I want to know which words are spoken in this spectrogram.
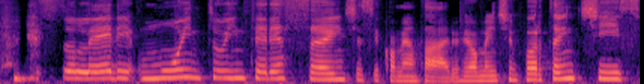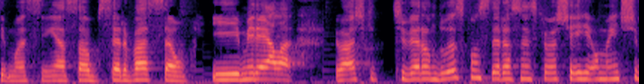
Sulene, muito interessante esse comentário. Realmente importantíssimo, assim, essa observação. E, Mirella, eu acho que tiveram duas considerações que eu achei realmente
